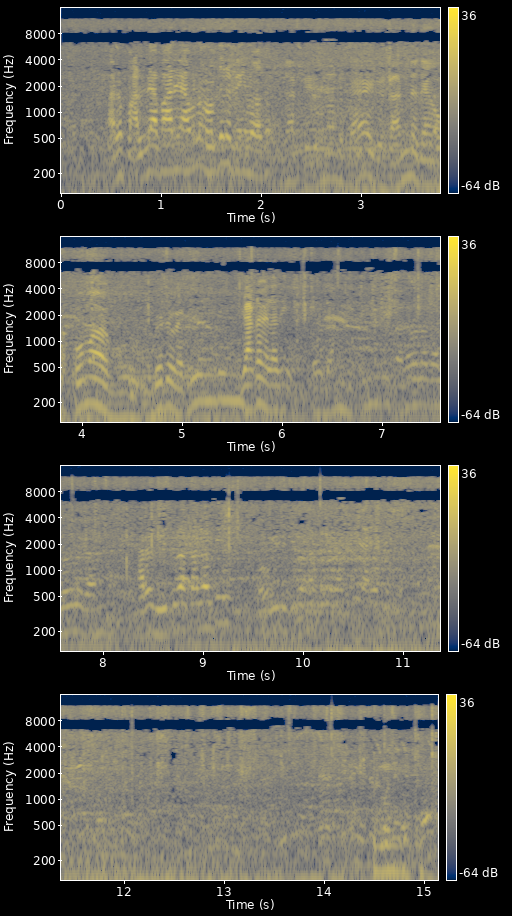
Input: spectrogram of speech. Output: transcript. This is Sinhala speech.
අර පල්ලෑ පාරේ යවන හොඳට පේනවාද? දැන් පේන්නත් බෑ ඒක ගන්න දැන් ඔක්කොම උඩට වැටිලා තියෙන්නේ. යට වෙලා තියෙන්නේ. ගලවලා ගලවලා ගන්න. අර වීදුරක් අල්ලලා තියෙන්නේ. ඔව් වීදුරක් අල්ලලා Gracias.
